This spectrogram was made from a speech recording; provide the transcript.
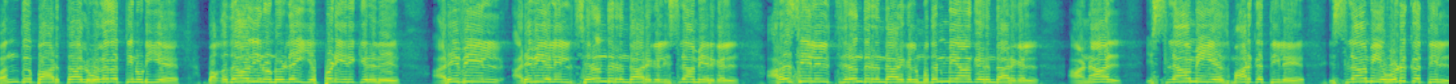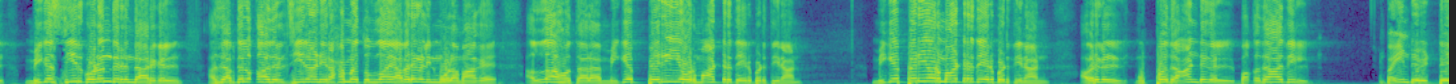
வந்து பார்த்தால் உலகத்தினுடைய பகதாதினுடைய நிலை எப்படி இருக்கிறது? அறிவியல் அறிவியலில் சிறந்திருந்தார்கள் இஸ்லாமியர்கள் அரசியலில் சிறந்திருந்தார்கள் முதன்மையாக இருந்தார்கள். ஆனால் இஸ்லாமிய மார்க்கத்திலே இஸ்லாமிய ஒடுக்கத்தில் மிக சீர்கொடர்ந்திருந்தார்கள் அது அப்துல் காதர் ஜீலானி ரஹமத்துல்லாய் அவர்களின் மூலமாக அல்லாஹு தாலா மிகப்பெரிய ஒரு மாற்றத்தை ஏற்படுத்தினான். மிகப்பெரிய ஒரு மாற்றத்தை ஏற்படுத்தினான். அவர்கள் முப்பது ஆண்டுகள் பக்தாதில் பயின்று விட்டு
